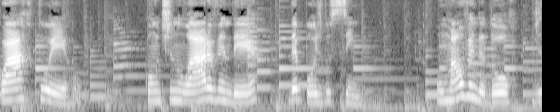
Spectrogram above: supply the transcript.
Quarto erro: continuar a vender depois do sim. O mau vendedor, de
